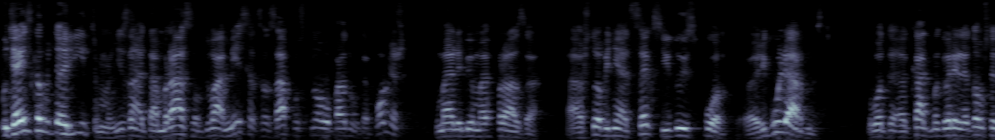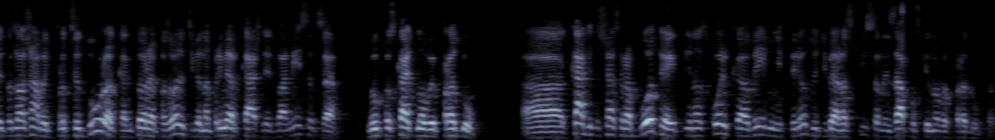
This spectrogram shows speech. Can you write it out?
у тебя есть какой-то ритм, не знаю, там раз в два месяца запуск нового продукта? Помнишь моя любимая фраза, а, что объединяет секс, еду и спорт? Регулярность. Вот э, как мы говорили о том, что это должна быть процедура, которая позволит тебе, например, каждые два месяца выпускать новый продукт. А, как это сейчас работает и насколько времени вперед у тебя расписаны запуски новых продуктов?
